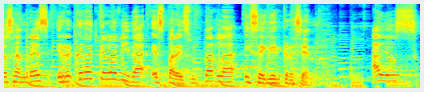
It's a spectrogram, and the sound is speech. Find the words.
Yo soy Andrés y recuerda que la vida es para disfrutarla y seguir creciendo. Adiós.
